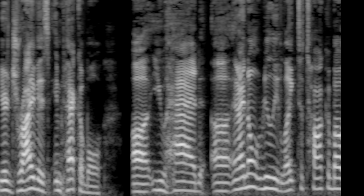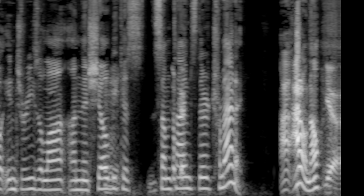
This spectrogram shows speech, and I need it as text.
your drive is impeccable. Uh, you had, uh, and I don't really like to talk about injuries a lot on this show Mhm. because sometimes they're traumatic. I, I don't know, Yeah.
